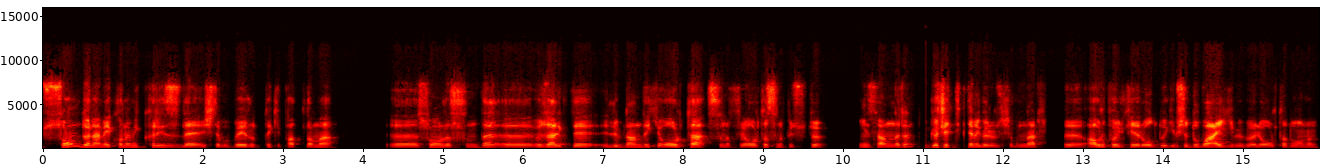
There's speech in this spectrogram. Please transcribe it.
son dönem ekonomik krizle işte bu Beyrut'taki patlama e, sonrasında e, özellikle Lübnan'daki orta sınıf ve orta sınıf üstü insanların göç ettiklerini görüyoruz. İşte bunlar e, Avrupa ülkeleri olduğu gibi işte Dubai gibi böyle Orta Doğu'nun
